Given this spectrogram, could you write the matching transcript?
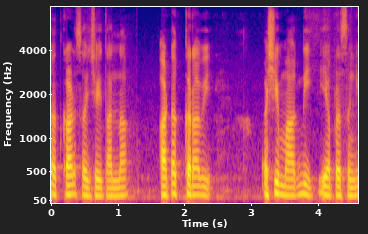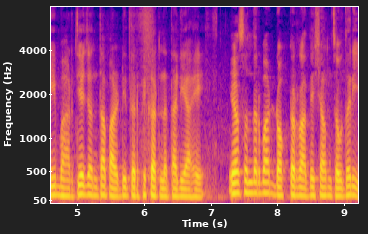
तत्काळ संशयितांना अटक करावी अशी मागणी या प्रसंगी भारतीय जनता पार्टीतर्फे करण्यात आली आहे. या संदर्भात डॉक्टर राधेश्याम चौधरी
